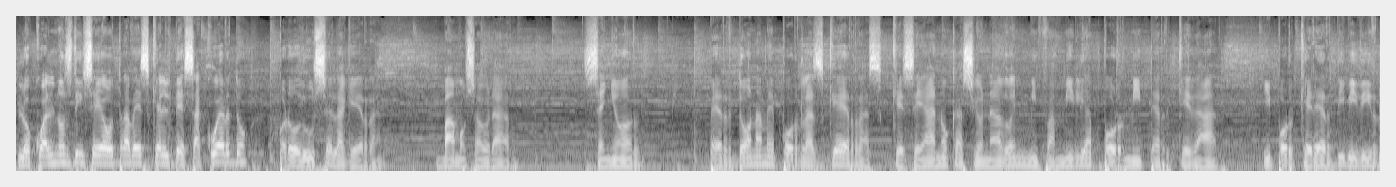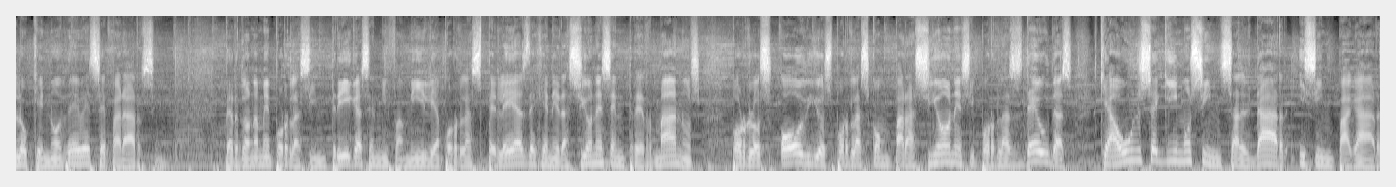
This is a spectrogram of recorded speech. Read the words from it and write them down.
lo cual nos dice otra vez que el desacuerdo produce la guerra. Vamos a orar. Señor, Perdóname por las guerras que se han ocasionado en mi familia por mi terquedad y por querer dividir lo que no debe separarse. Perdóname por las intrigas en mi familia, por las peleas de generaciones entre hermanos, por los odios, por las comparaciones y por las deudas que aún seguimos sin saldar y sin pagar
